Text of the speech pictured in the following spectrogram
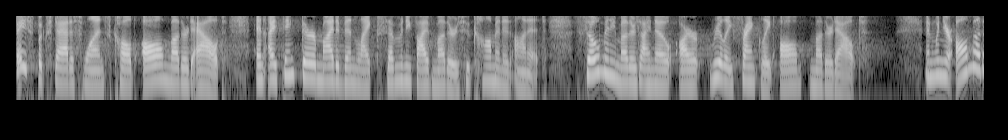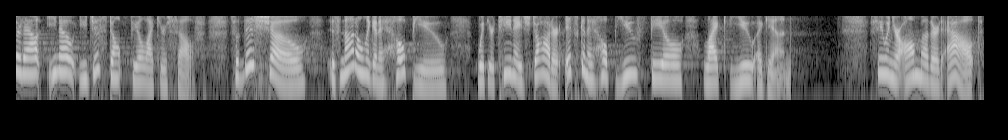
Facebook status once called All Mothered Out, and I think there might have been like 75 mothers who commented on it. So many mothers I know are really, frankly, all mothered out. And when you're all mothered out, you know, you just don't feel like yourself. So this show is not only going to help you with your teenage daughter, it's going to help you feel like you again. See, when you're all mothered out,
